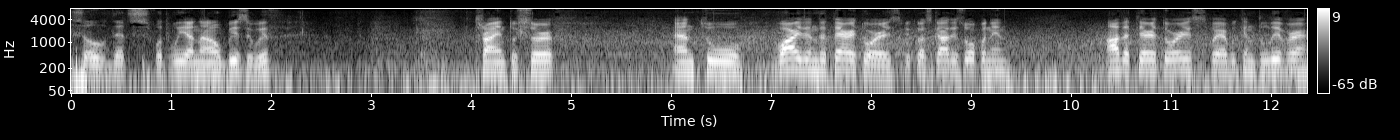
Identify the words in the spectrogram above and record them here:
So that's what we are now busy with trying to serve and to widen the territories because God is opening other territories where we can deliver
